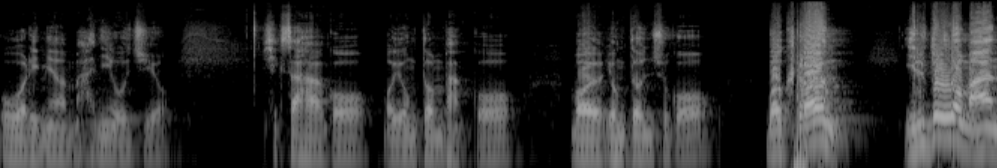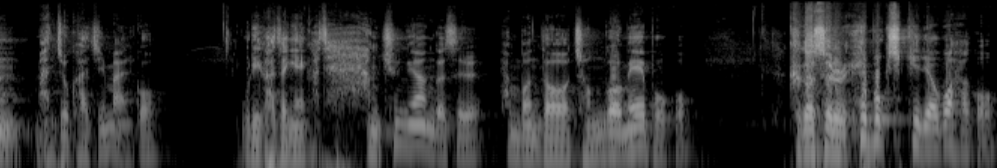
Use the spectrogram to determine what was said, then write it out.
5월이면 많이 오지요. 식사하고 뭐 용돈 받고 뭐 용돈 주고 뭐 그런 일들로만 만족하지 말고 우리 가정의 가장 중요한 것을 한 번 더 점검해 보고 그것을 회복시키려고 하고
